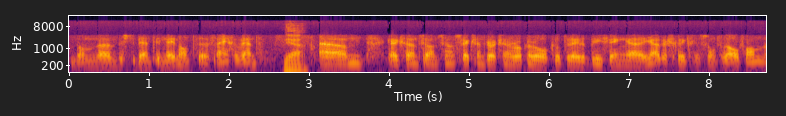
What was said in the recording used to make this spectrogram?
dan de studenten in Nederland zijn gewend. Ja. Um, kijk, zo'n zo'n zo'n sex and drugs en rock'n'roll culturele briefing, ja, daar schrikken ze soms wel van,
